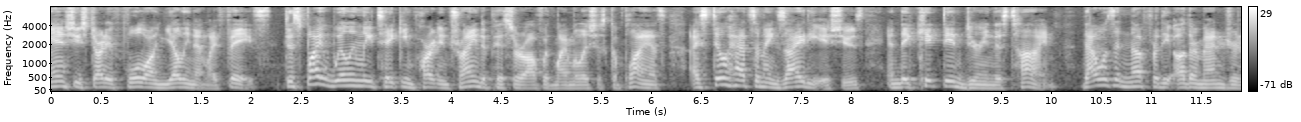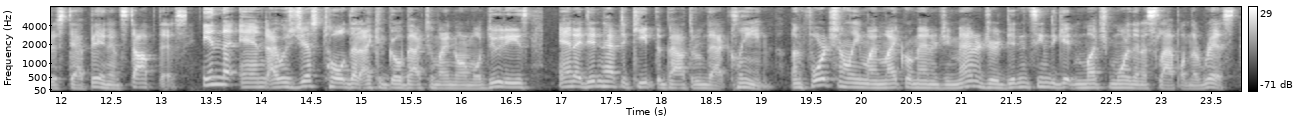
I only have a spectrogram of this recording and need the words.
and she started full on yelling at my face. Despite willingly taking part in trying to piss her off with my malicious compliance, I still had some anxiety issues, and they kicked in during this time. That was enough for the other manager to step in and stop this. In the end, I was just told that I could go back to my normal duties and I didn't have to keep the bathroom that clean. Unfortunately, my micromanaging manager didn't seem to get much more than a slap on the wrist.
